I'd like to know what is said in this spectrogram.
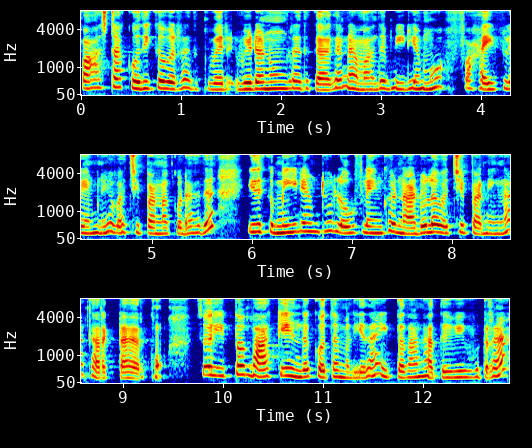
ஃபாஸ்ட்டாக கொதிக்க விடுறதுக்கு விடணுங்கிறதுக்காக நம்ம வந்து மீடியமும் ஹை ஃப்ளேம்லேயும் வச்சு பண்ணக்கூடாது. இதுக்கு மீடியம் டு லோ ஃப்ளேம்க்கு நடுவில் வச்சு பண்ணிங்கன்னா கரெக்டாக இருக்கும். ஸோ இப்போ பாக்கி இந்த கொத்தமல்லியை தான் இப்போ தான் நான் தூவி விட்றேன்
